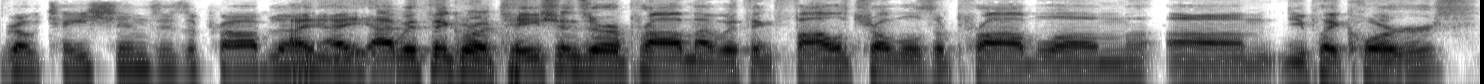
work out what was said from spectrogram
rotations is a problem. I, I, I, would think rotations are a problem. I would think foul trouble is a problem. Um, you play quarters.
